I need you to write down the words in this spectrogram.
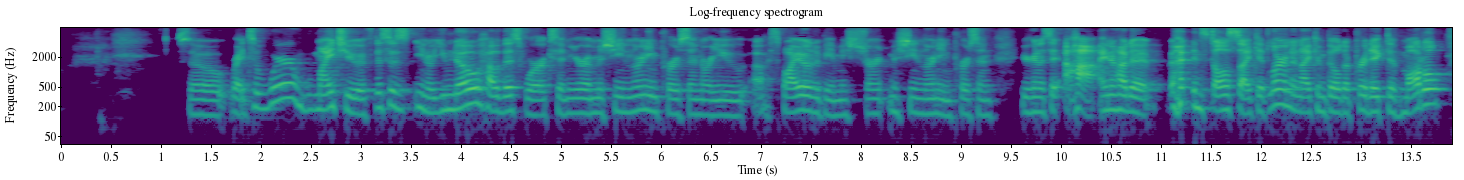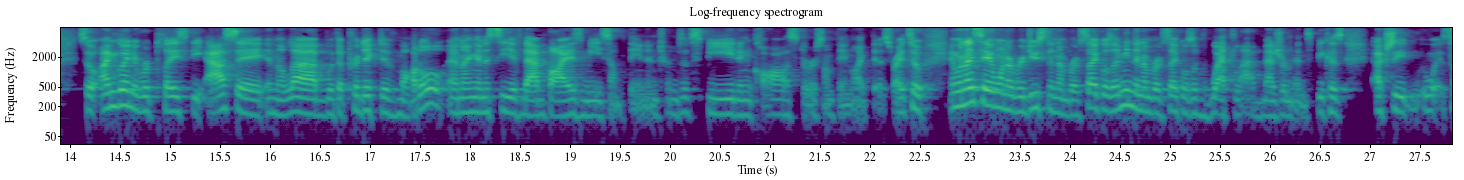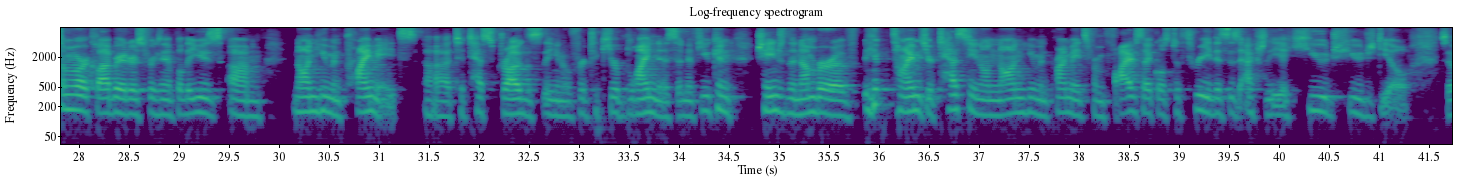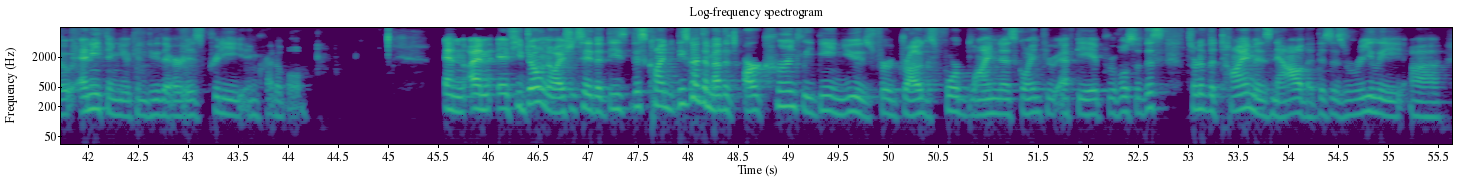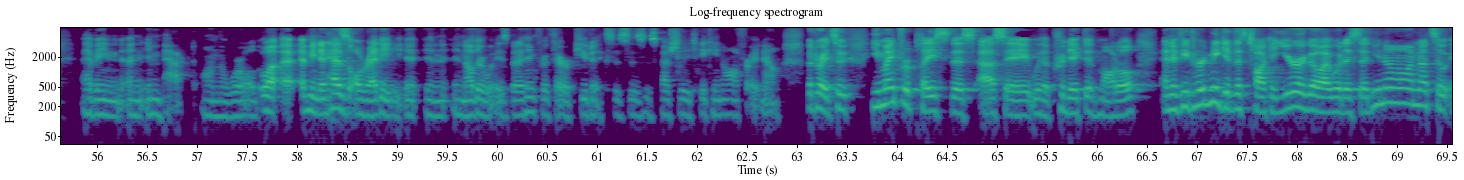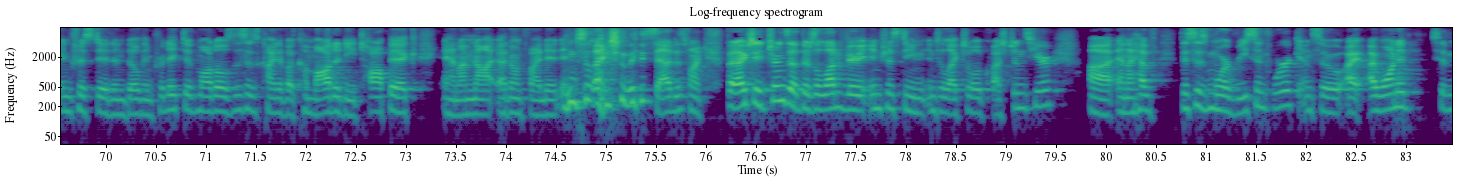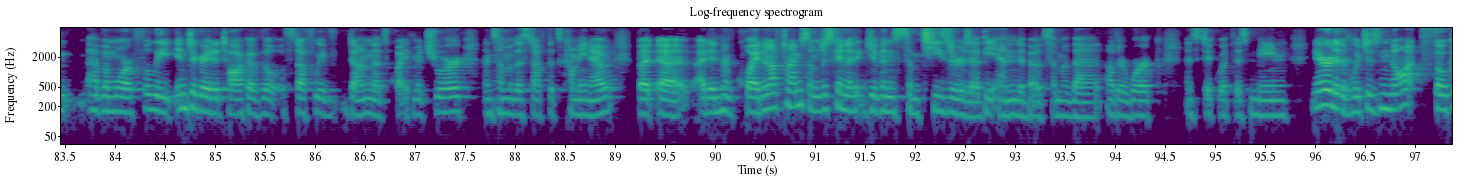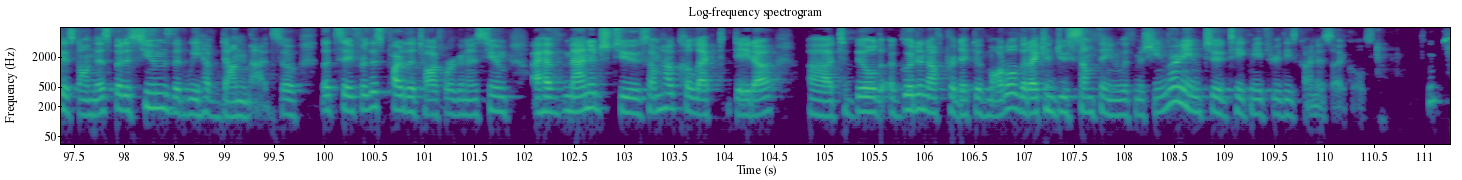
So, right. So, where might you, if this is, you know, you know how this works and you're a machine learning person or you aspire to be a machine learning person, you're going to say, aha, I know how to install scikit-learn and I can build a predictive model. So, I'm going to replace the assay in the lab with a predictive model and I'm going to see if that buys me something in terms of speed and cost or something like this, right? So, and when I say I want to reduce the number of cycles, I mean the number of cycles of wet lab measurements because actually some of our collaborators, for example, they use um, non-human primates uh, to test drugs, you know, for to cure blindness. And if you can change the number of times you're testing on non-human primates from five cycles to three, this is actually a huge, huge deal. So anything you can do there is pretty incredible and and if you don't know, I should say that these this kind these kinds of methods are currently being used for drugs for blindness, going through FDA approval. So this sort of the time is now that this is really uh, having an impact on the world. Well, I mean, it has already in, in other ways, but I think for therapeutics, this is especially taking off right now. But right, so you might replace this assay with a predictive model. And if you'd heard me give this talk a year ago, I would have said, you know, I'm not so interested in building predictive models. This is kind of a commodity topic, and I'm not, I don't find it intellectually satisfying. But actually, it turns out there's a lot of very interesting intellectual questions here. Uh, and I have, this is more recent work. And so I, I wanted to have a more fully integrated talk of the stuff we've done that's quite mature and some of the stuff that's coming out. But uh, I didn't have quite enough time. So I'm just going to give in some teasers at the end about some of that other work and stick with this main narrative, which is not focused on this, but assumes that we have done that. So let's say for this part of the talk, we're going to assume I have managed to somehow collect data uh, to build a good enough predictive model that I can do something with machine learning to take me through these kind of cycles. Oops.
